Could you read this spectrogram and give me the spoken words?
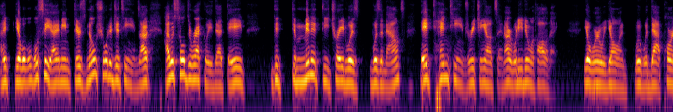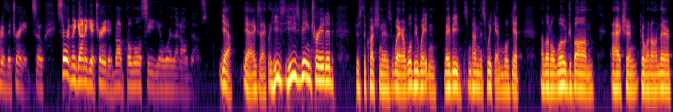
I yeah, well, we'll see. I mean, there's no shortage of teams. I I was told directly that they the the minute the trade was was announced, they had ten teams reaching out saying, "All right, what are you doing with Holiday?" You know, where are we going with, with that part of the trade? So certainly going to get traded, but but we'll see you know, where that all goes. Yeah, yeah, exactly. He's he's being traded. Just the question is where. We'll be waiting. Maybe sometime this weekend we'll get a little Woj bomb action going on there.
